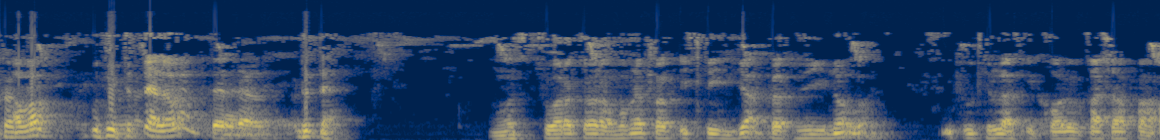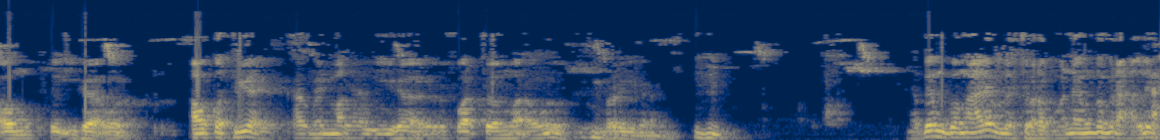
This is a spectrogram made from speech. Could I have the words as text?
Apa? Kudu detail apa? Detail. Mas suara-suara, umpamanya bab istinja, bab zino, itu jelas ikhwalu kasafa, au muktu iha, au kodriya, min maktu iha, warga ma'au, beri kan. Tapi mau ngalim boleh corak mana, untung ralim.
